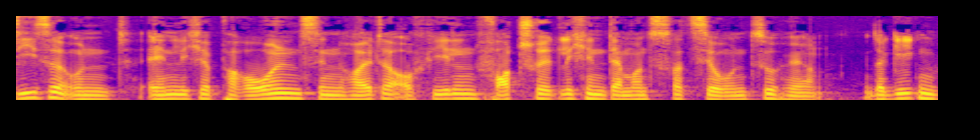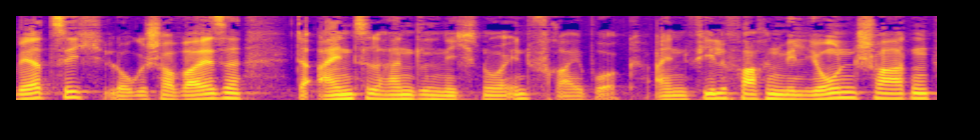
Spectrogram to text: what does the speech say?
Diese und ähnliche Parolen sind heute auf vielen fortschrittlichen Demonstrationen zu hören. Dagegen wehrt sich logischerweise der Einzelhandel nicht nur in Freiburg. Einen vielfachen Millionenschaden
